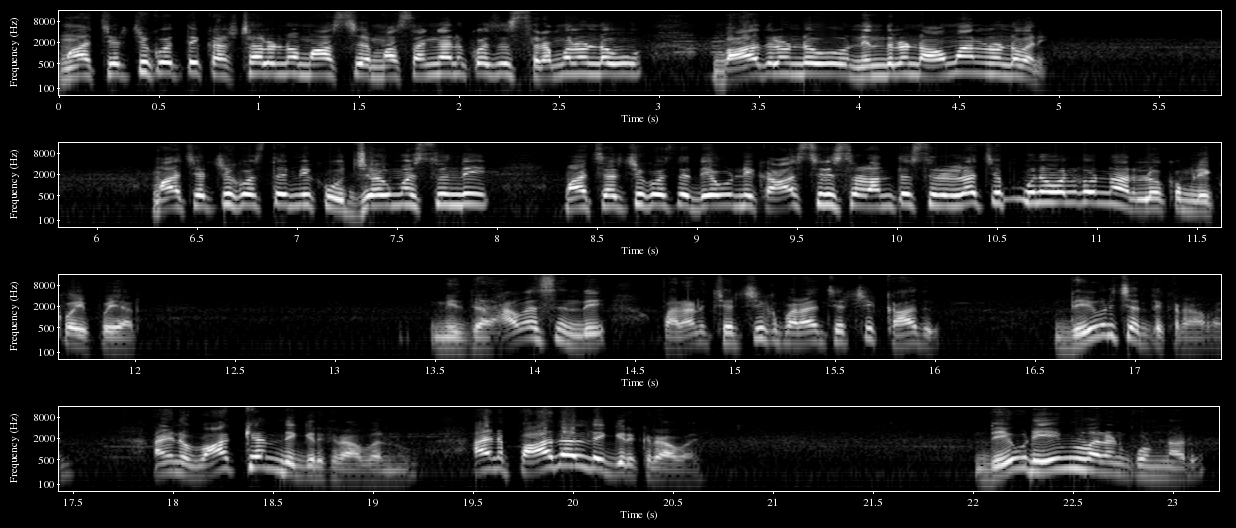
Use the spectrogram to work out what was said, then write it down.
మా చర్చికి వస్తే కష్టాలు ఉండవు మా మా సంఘానికి వస్తే శ్రమలు ఉండవు బాధలు ఉండవు నిందలు ఉండవు అవమానాలు ఉండవని. మా చర్చికి వస్తే మీకు ఉద్యోగం వస్తుంది మా చర్చికి వస్తే దేవుడు నీకు ఆశ్రయిస్తాడు అంతస్తులు ఇలా చెప్పుకునే వాళ్ళు ఉన్నారు లోకంలో ఎక్కువైపోయారు. మీరు రావాల్సింది పలానా చర్చికి పలానా చర్చికి కాదు. దేవుని చెంతకు రావాలి. ఆయన వాక్యాన్ని దగ్గరికి రావాలి నువ్వు. ఆయన పాదాల దగ్గరికి రావాలి. దేవుడు ఏమి ఇవ్వాలనుకుంటున్నారు?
